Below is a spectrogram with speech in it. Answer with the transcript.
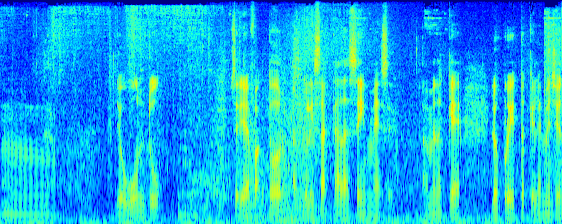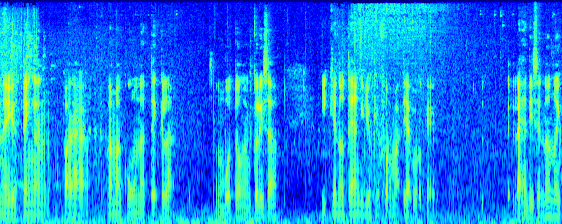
Mm, de Ubuntu sería el factor actualizar cada 6 meses. A menos que los proyectos que les mencioné ellos tengan para nada más con una tecla un botón actualizar y que no tengan ellos que formatear porque la gente dice no no hay,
